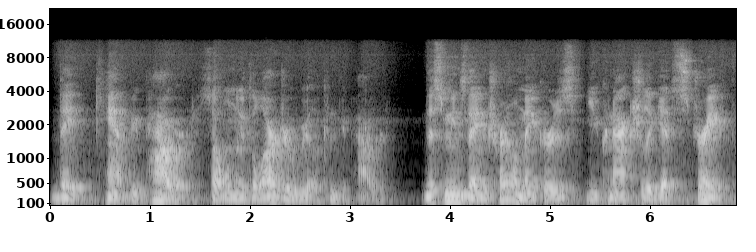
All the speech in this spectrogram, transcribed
they can't be powered. So only the larger wheel can be powered. This means that in Trailmakers, you can actually get strafe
